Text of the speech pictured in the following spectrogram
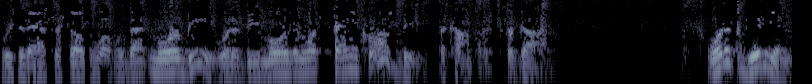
we should ask ourselves, what would that more be? Would it be more than what Fanny Crosby accomplished for God? What if Gideon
